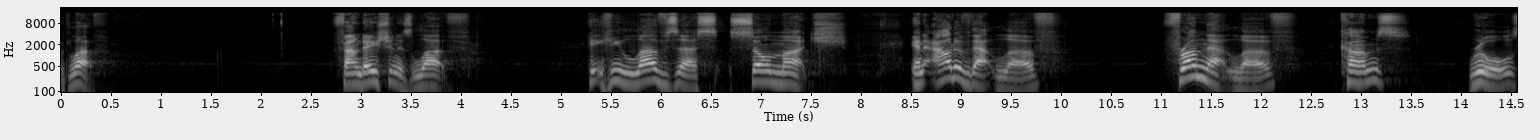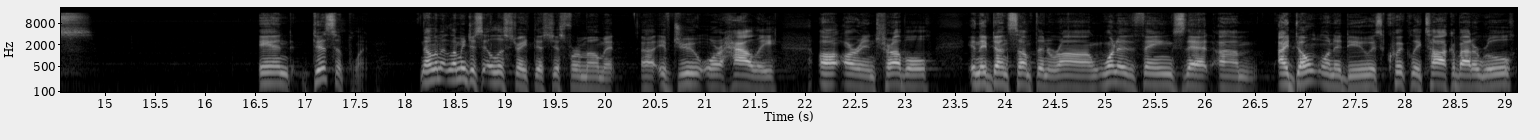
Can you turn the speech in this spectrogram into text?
With love. Foundation is love. He, he loves us so much. And out of that love, from that love, comes rules, and discipline. Now, let me, let me just illustrate this just for a moment. Uh, if Drew or Hallie are, are, in trouble and they've done something wrong, one of the things that um, I don't want to do is quickly talk about a rule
